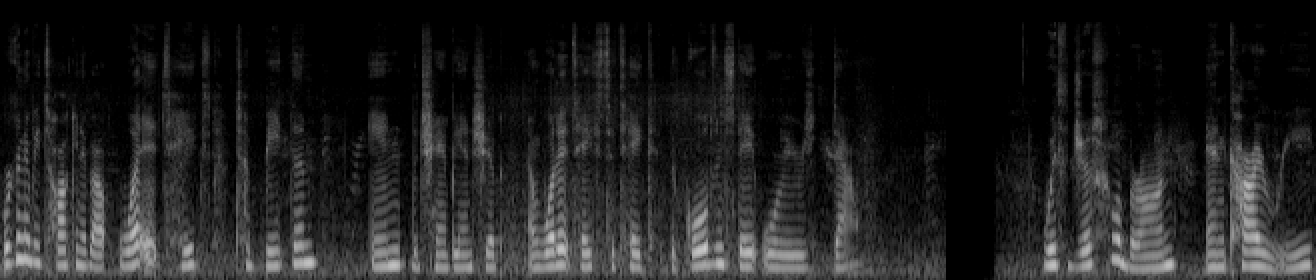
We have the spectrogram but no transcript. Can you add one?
we're going to be talking about what it takes to beat them in the championship and what it takes to take the Golden State Warriors down. With just LeBron and Kyrie,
